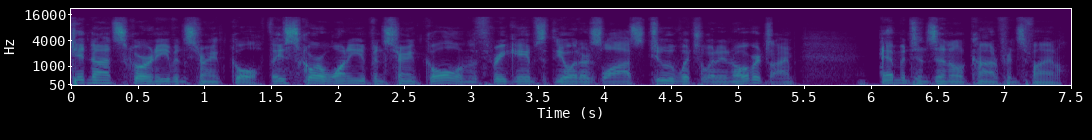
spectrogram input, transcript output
did not score an even strength goal. They score one even strength goal in the three games that the Oilers lost, two of which went in overtime. Edmonton's in a conference final.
